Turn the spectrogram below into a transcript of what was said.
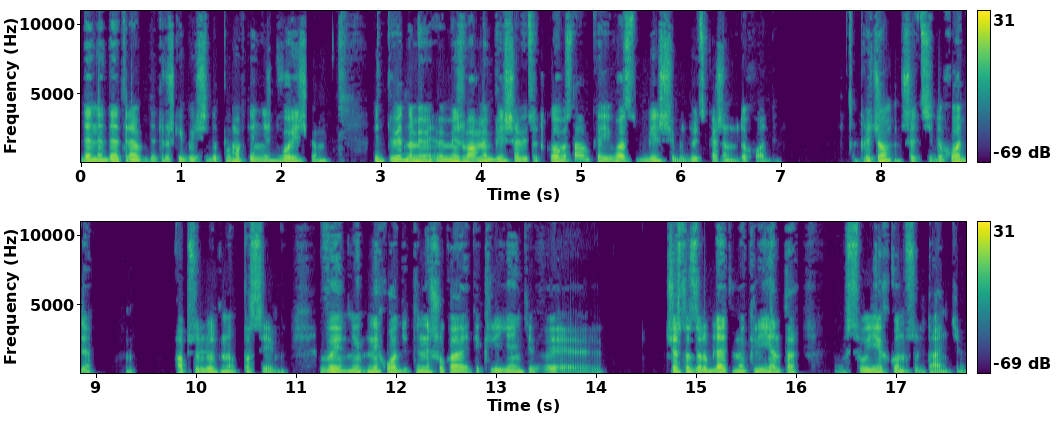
де не де треба буде трошки більше допомогти, ніж двоєчкам. Відповідно, між вами більша відсоткова ставка, і у вас більше будуть, скажімо, доходи. Причому, що ці доходи абсолютно пасивні. Ви не ходите, не шукаєте клієнтів, ви чисто заробляєте на клієнтах своїх консультантів.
